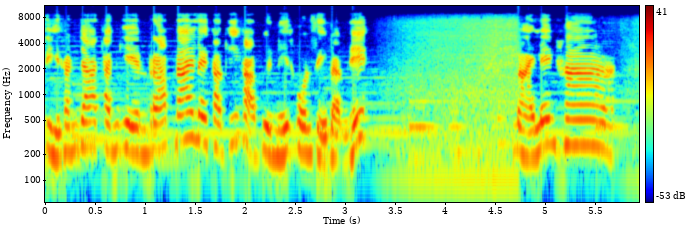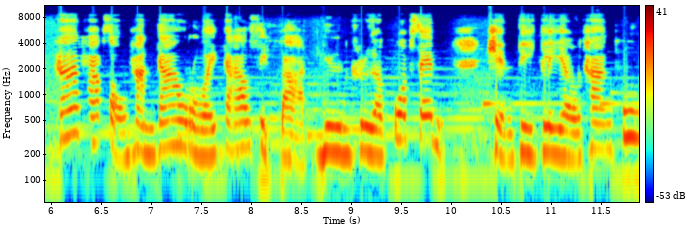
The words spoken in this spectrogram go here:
สีทั้งยากทั้งเย็นรับได้เลยค่ะพี่ขาผืนนี้โทนสีแบบนี้ หมายเลขห้าห้าทับ2,990 บาท ยืนเครือควบเส้น เข็นตีเกลียวทางทุ่ง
